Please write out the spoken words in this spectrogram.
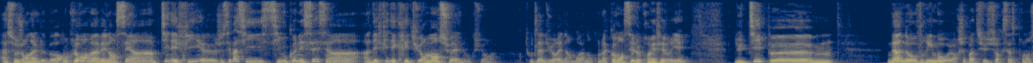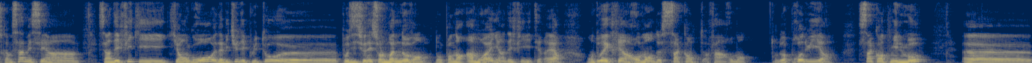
à ce journal de bord. Donc Laurent m'avait lancé un, petit défi, je ne sais pas si, vous connaissez, c'est un, un, défi d'écriture mensuel, donc sur toute la durée d'un mois. Donc on a commencé le 1er février du type euh, Nano Vrimo. Alors, je ne sais pas si sûr que ça se prononce comme ça, mais c'est un, c'est un défi qui, en gros, d'habitude, est plutôt euh, positionné sur le mois de novembre. Donc, pendant un mois, il y a un défi littéraire. On doit écrire un roman de 50... Enfin, un roman. On doit produire 50 000 mots euh,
